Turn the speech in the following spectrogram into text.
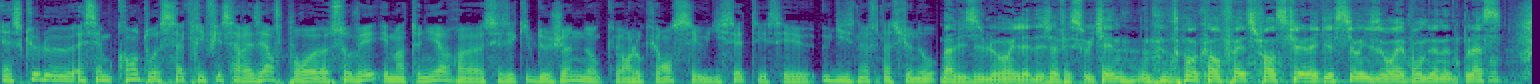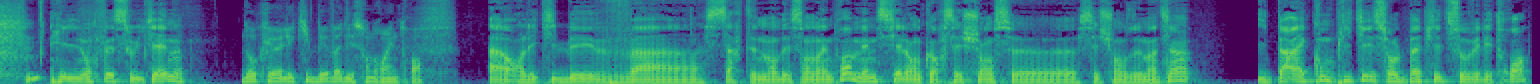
est-ce que le SM Caen doit sacrifier sa réserve pour sauver et maintenir ses équipes de jeunes, donc en l'occurrence c'est U17 et c'est U19 nationaux Bah visiblement il l'a déjà fait ce week-end. Donc en fait je pense que la question ils ont répondu à notre place. Ils l'ont fait ce week-end. Donc euh, l'équipe B va descendre en N3. Alors l'équipe B va certainement descendre en N3, même si elle a encore ses chances, euh, ses chances de maintien. il paraît compliqué sur le papier de sauver les trois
